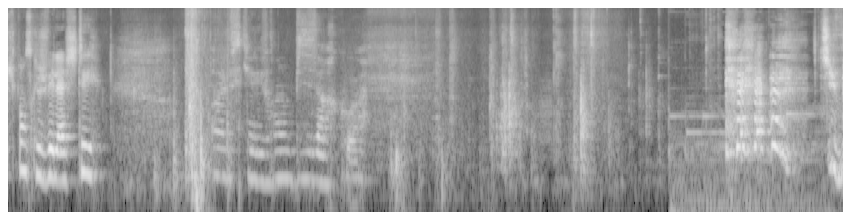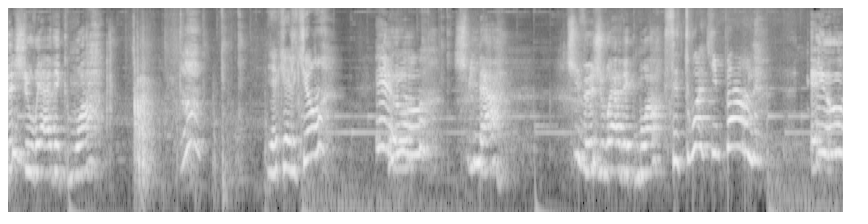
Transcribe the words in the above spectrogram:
Je pense que je vais l'acheter. Ouais, parce qu'elle est vraiment bizarre, quoi. Tu veux jouer avec moi? Y a quelqu'un? Eh oh Je suis là. Tu veux jouer avec moi? C'est toi qui parles. Eh oh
